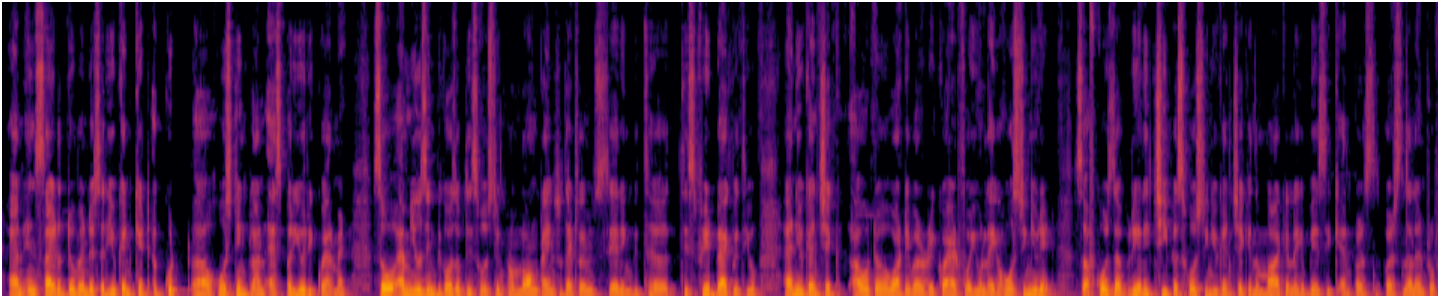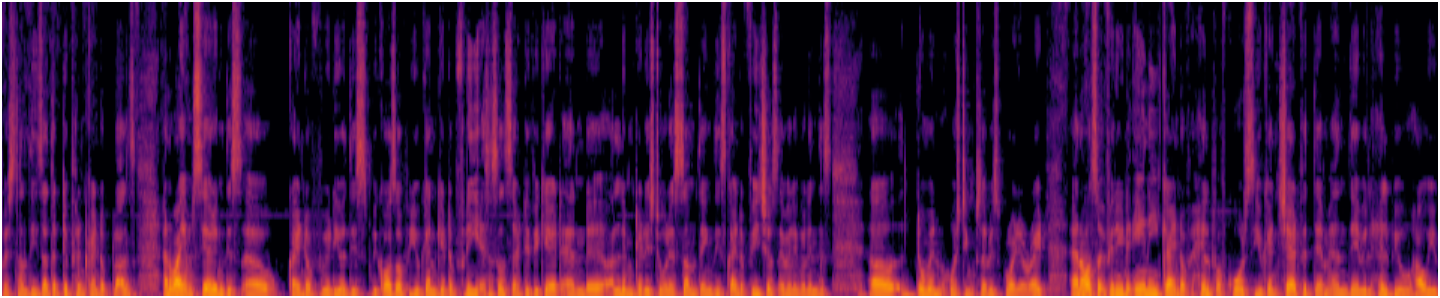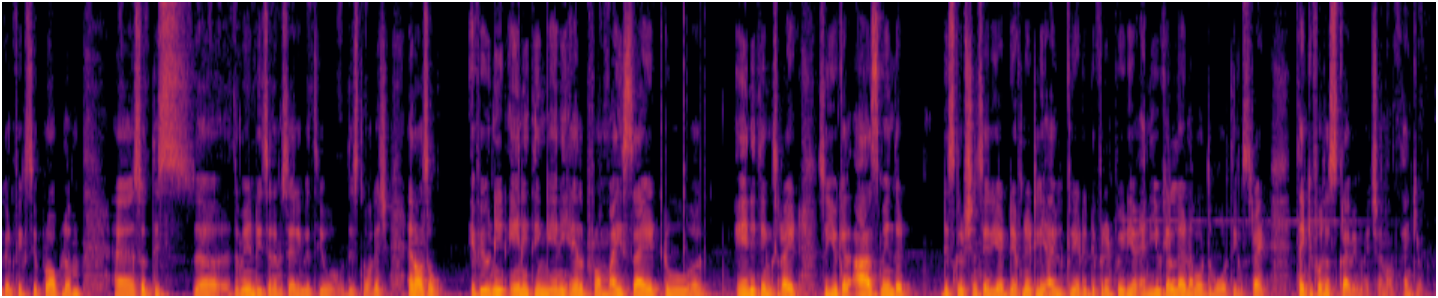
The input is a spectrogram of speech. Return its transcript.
and inside the domainracer you can get a good uh, hosting plan as per your requirement. So i'm using because of this hosting from long time so that's why i'm sharing with uh, this feedback with you. And you can check out uh, whatever required for you like a hosting unit. So of course the really cheapest hosting you can check in the market like a basic and pers personal and professional. These are the different kind of plans. And why i'm sharing this uh, kind of video this because of you can get a free ssl certificate and uh, unlimited storage something these kind of features available in this uh, domain hosting service provider right? And also if you need any kind of help of course you can chat with them and they will help you how you can fix your problem. Uh, so this uh, the main reason i'm sharing with you this knowledge. And also if you need anything any help from my side to uh, anything right? So you can ask me in the descriptions area. Definitely i will create a different video and you can learn about the more things right? Thank you for subscribing my channel. Thank you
